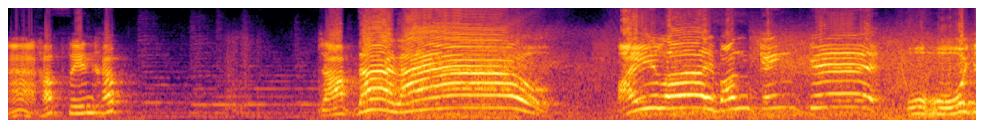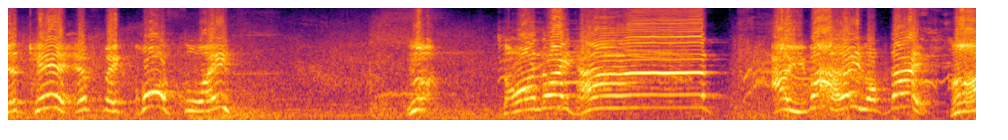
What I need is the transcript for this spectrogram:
อ่าครับซีนครับ จับได้แล้ว ไปเลยบอลเก่งเกโอ้โห ยัดเคเอฟเฟกต์โคตรสวยเงอะนอนด้วยทานเอาอีกว่าเฮ้ย หลบได้ฮะ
